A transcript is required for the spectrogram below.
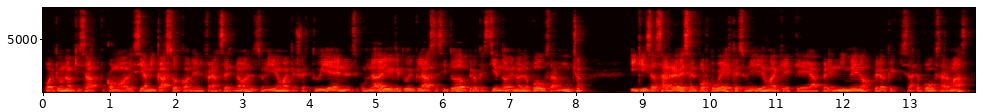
Porque uno quizás, como decía mi caso con el francés, ¿no? Es un idioma que yo estudié en el secundario y que tuve clases y todo, pero que siento que no lo puedo usar mucho. Y quizás al revés, el portugués, que es un idioma que, que aprendí menos, pero que quizás lo puedo usar más.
